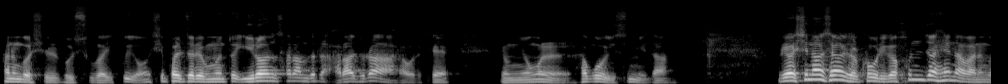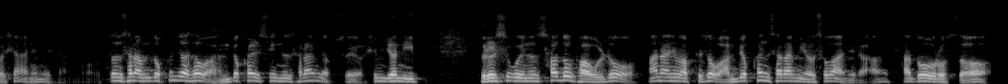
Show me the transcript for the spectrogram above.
하는 것을 볼 수가 있고요. 18절에 보면 또 이런 사람들을 알아주라라고 이렇게 명령을 하고 있습니다. 우리가 신앙생활 결코 우리가 혼자 해 나가는 것이 아닙니다. 어떤 사람도 혼자서 완벽할 수 있는 사람이 없어요. 심지어 이 글을 쓰고 있는 사도 바울도 하나님 앞에서 완벽한 사람이어서가 아니라 사도로서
